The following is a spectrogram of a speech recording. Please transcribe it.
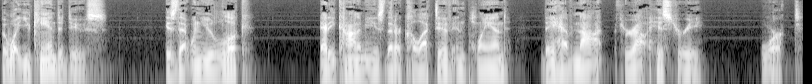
But what you can deduce is that when you look at economies that are collective and planned, they have not throughout history worked.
